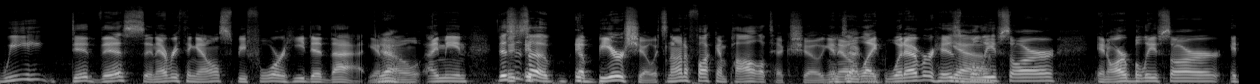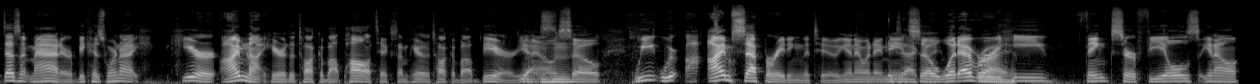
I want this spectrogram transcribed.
We did this and everything else before he did that. You Yeah. know, I mean, this It- is it- a, it- a beer show. It's not a fucking politics show. You know, like whatever his Yeah. beliefs are and our beliefs are, it doesn't matter because we're not here. I'm not here to talk about politics. I'm here to talk about beer. You Yes. know, Mhm. so we we're I- I'm separating the two. You know what I mean? exactly. So whatever Right. he thinks or feels, you know,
